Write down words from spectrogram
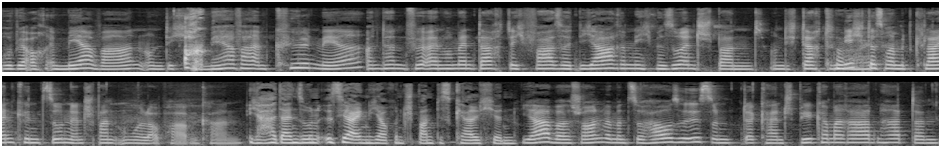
wo wir auch im Meer waren und ich im Meer war, im kühlen Meer und dann für einen Moment dachte ich, war seit Jahren nicht mehr so entspannt und ich dachte Toll. nicht, dass man mit Kleinkind so einen entspannten Urlaub haben kann. Ja, dein Sohn ist ja eigentlich auch ein entspanntes Kerlchen. Ja, aber schon, wenn man zu Hause ist und da keinen Spielkameraden hat, dann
